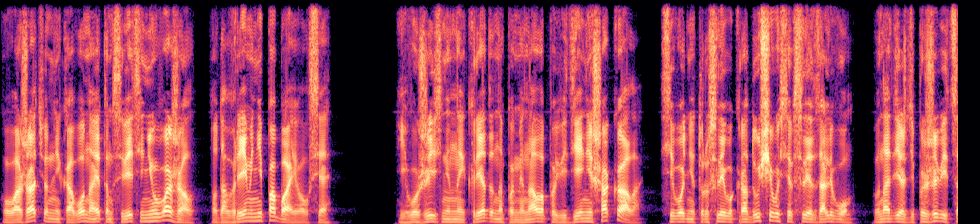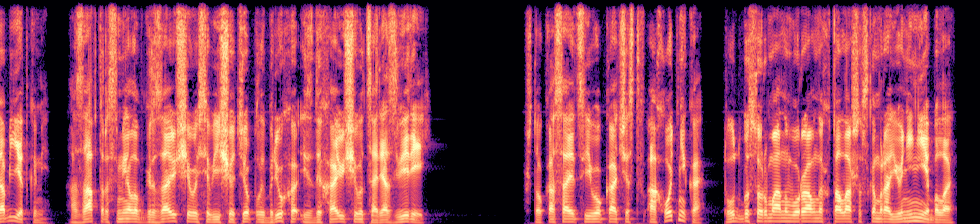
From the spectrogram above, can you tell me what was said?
Уважать он никого на этом свете не уважал, но до времени побаивался. Его жизненное кредо напоминало поведение шакала – сегодня трусливо крадущегося вслед за львом, в надежде поживиться объедками, а завтра смело вгрызающегося в еще теплое брюхо издыхающего царя зверей. Что касается его качеств охотника, тут бы Сурманову равных в Талашевском районе не было.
